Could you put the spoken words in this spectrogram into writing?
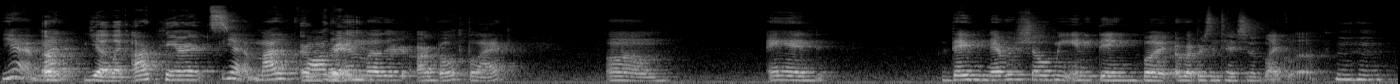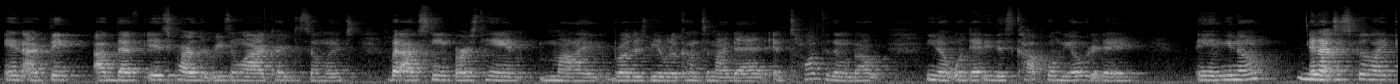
Yeah, my, Or- yeah, like our parents. Yeah, my father and mother are both black. Um, and they've never showed me anything but a representation of black love. Mm-hmm. And I think uh, that is part of the reason why I craved it so much. But I've seen firsthand my brothers be able to come to my dad and talk to them about, you know, well, daddy, this cop pulled me over today. And, you know, and I just feel like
